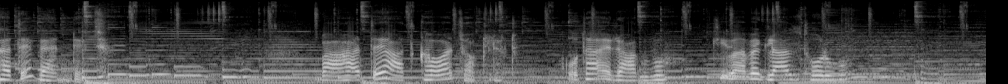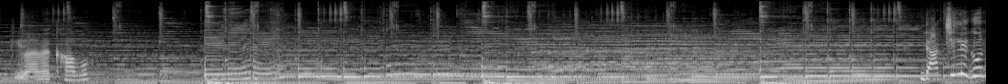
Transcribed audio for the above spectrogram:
হাতে ব্যান্ডেজ বা হাতে হাত খাওয়া চকলেট কোথায় রাখব? কীভাবে গ্লাস ধরবো? কীভাবে খাব? ডাকছিলে গুণ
